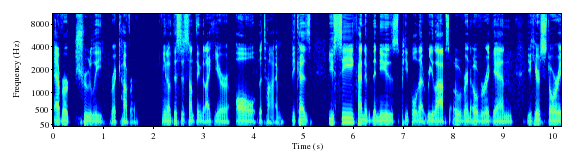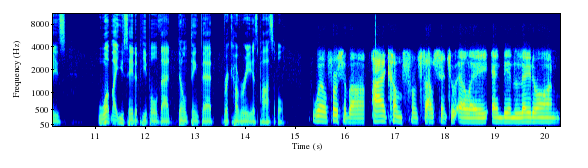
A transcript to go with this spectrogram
ever truly recover? You know, this is something that I hear all the time because you see kind of in the news people that relapse over and over again. You hear stories what might you say to people that don't think that recovery is possible? Well, first of all, I come from South Central LA, and then later on,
